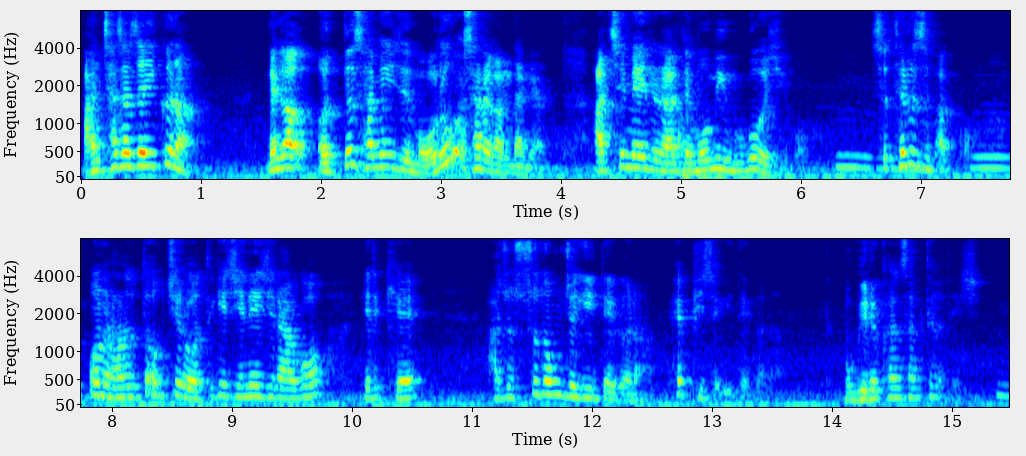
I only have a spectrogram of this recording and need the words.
안 찾아져 있거나 내가 어떤 사명인지 모르고 살아간다면 아침에 일어날 때 몸이 무거워지고 음. 스트레스 받고 음. 오늘 하루 또 억지로 어떻게 지내지라고 이렇게 아주 수동적이 되거나 회피적이 되거나 무기력한 상태가 되지 음.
